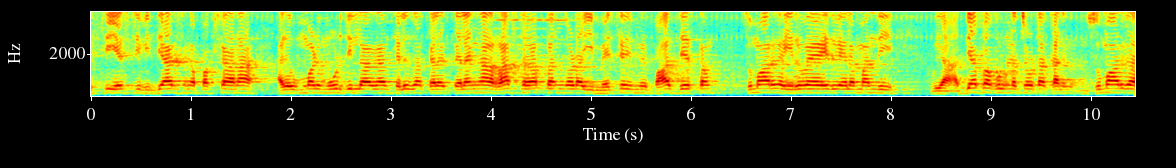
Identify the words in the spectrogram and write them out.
ఎస్సీ ఎస్టీ విద్యార్థి సంఘ పక్షాన అది ఉమ్మడి మూడు జిల్లాలు తెలుగు తెలంగాణ రాష్ట్ర వ్యాప్తంగా కూడా ఈ మెసేజ్ మేము పాస్ చేస్తాం. సుమారుగా ఇరవై ఐదు వేల మంది అధ్యాపకులు ఉన్న చోట కానీ సుమారుగా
